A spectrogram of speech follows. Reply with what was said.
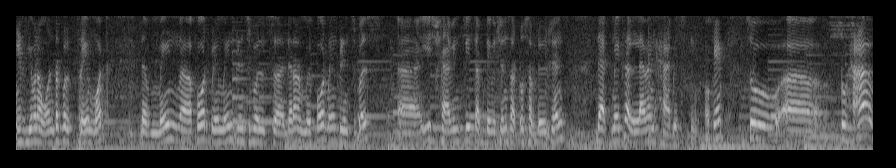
Is given a wonderful framework the main uh, four main principles uh, there are four main principles uh, each having three subdivisions or two subdivisions that makes a 11 habits thing okay? So uh, to have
